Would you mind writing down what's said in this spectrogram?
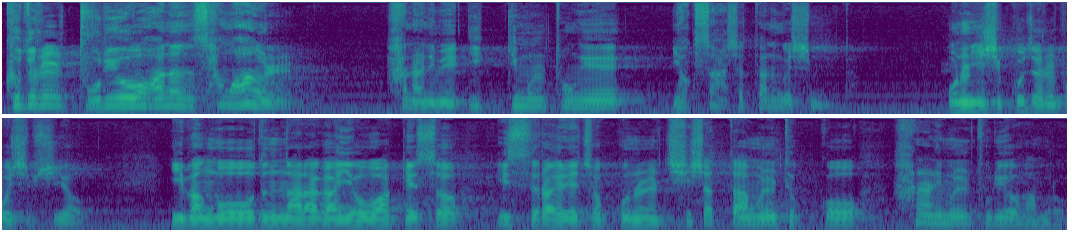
그들을 두려워하는 상황을 하나님의 입김을 통해 역사하셨다는 것입니다. 오늘 29절을 보십시오. 이방 모든 나라가 여호와께서 이스라엘의 적군을 치셨다함을 듣고 하나님을 두려워함으로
